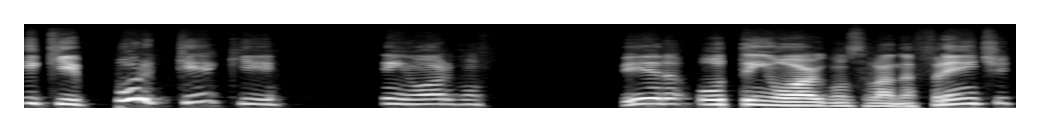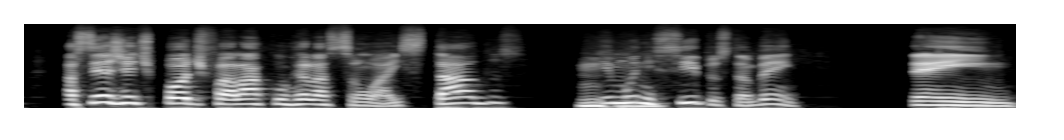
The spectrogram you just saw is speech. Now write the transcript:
e que por que que tem órgãos beira ou tem órgãos lá na frente. Assim a gente pode falar com relação a estados uhum. e municípios também. Tem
